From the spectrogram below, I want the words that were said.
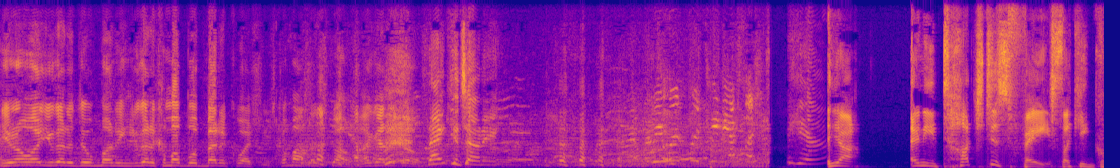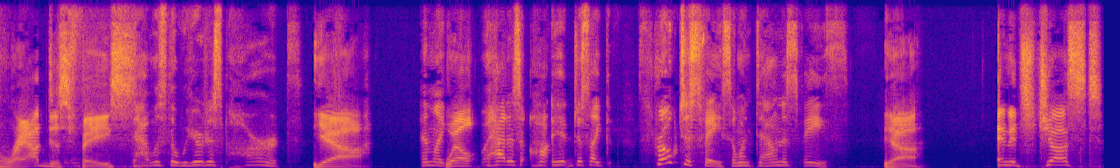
You know what? You got to do money. You got to come up with better questions. Come on, let's go. I got to go. Thank you, Tony. We work for TDF Here. Yeah. And he touched his face, like he grabbed his face. That was the weirdest part. Yeah. And like, Well- had his it just like stroked his face and went down his face. Yeah. And it's just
